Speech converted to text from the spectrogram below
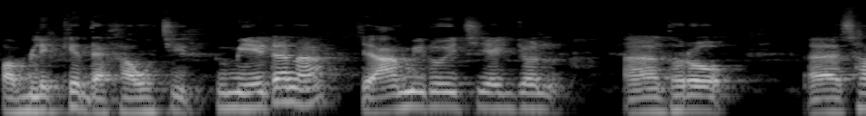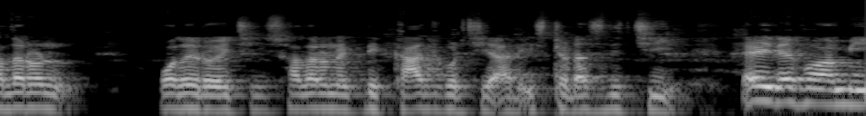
পাবলিককে দেখা উচিত। তুমি এটা না, যে আমি রয়েছি একজন ধরো সাধারণ পদে রয়েছি, সাধারণ একটি কাজ করছি আর স্ট্যাটাস দিচ্ছি। এই দেখো আমি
